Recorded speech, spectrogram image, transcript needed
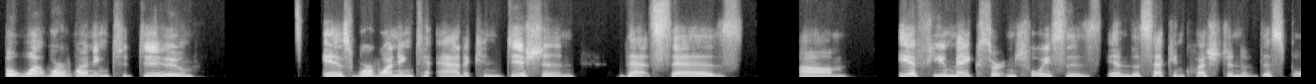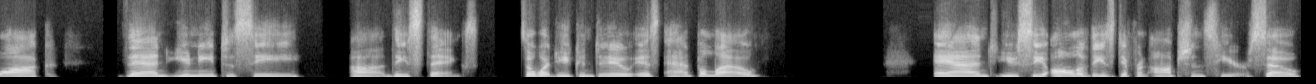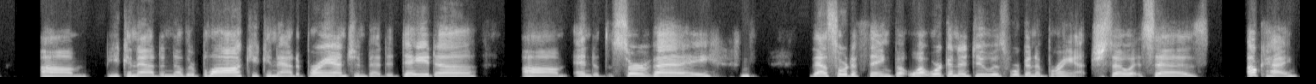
But what we're wanting to do is we're wanting to add a condition that says, um, if you make certain choices in the second question of this block, then you need to see uh, these things. So what you can do is add below and you see all of these different options here. So um, you can add another block, you can add a branch, embedded data, um, end of the survey, that sort of thing. But what we're going to do is we're going to branch. So it says, okay,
